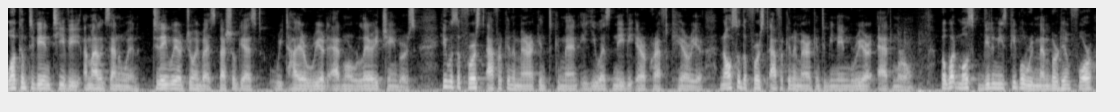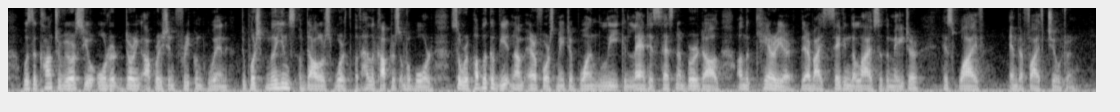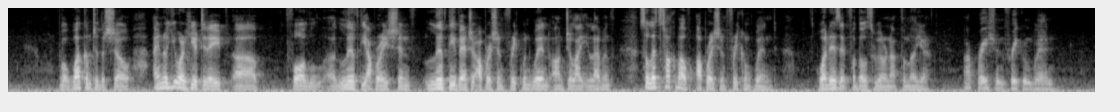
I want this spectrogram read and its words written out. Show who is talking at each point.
Speaker 1: Welcome to VNTV. I'm Alexander Nguyen. Today we are joined by a special guest, retired Rear Admiral Larry Chambers. He was the first African American to command a U.S. Navy aircraft carrier and also the first African American to be named Rear Admiral. But what most Vietnamese people remembered him for was the controversial order during Operation Frequent Wind to push millions of dollars worth of helicopters overboard so Republic of Vietnam Air Force Major Bun Lee could land his Cessna Bird Dog on the carrier, thereby saving the lives of the major, his wife, and their five children. Well, welcome to the show. I know you are here today uh, for uh, Live the Operation, Live the Adventure Operation Frequent Wind on July 11th. So let's talk about Operation Frequent Wind. What is it for those who are not familiar?
Speaker 2: Operation Frequent Wind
